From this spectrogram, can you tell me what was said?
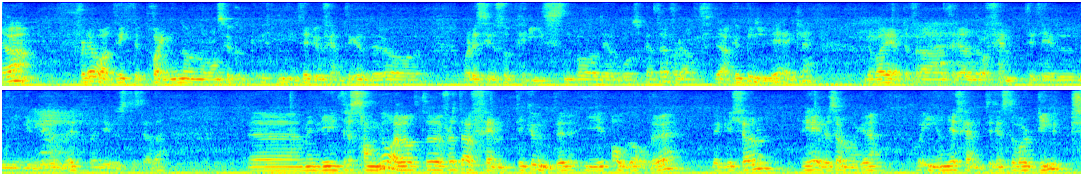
Ja, for det var et viktig poeng når man skulle intervjue 50 kunder. og hva det syns om prisen på det PT. For det er ikke billig, egentlig. Det varierte fra 350 til 900 kroner på det dyreste stedet. Eh, men det interessante var at eh, for dette er 50 kunder i alle aldre, begge kjønn, i hele Sør-Norge. Og ingen av de 50 syntes det var dyrt.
